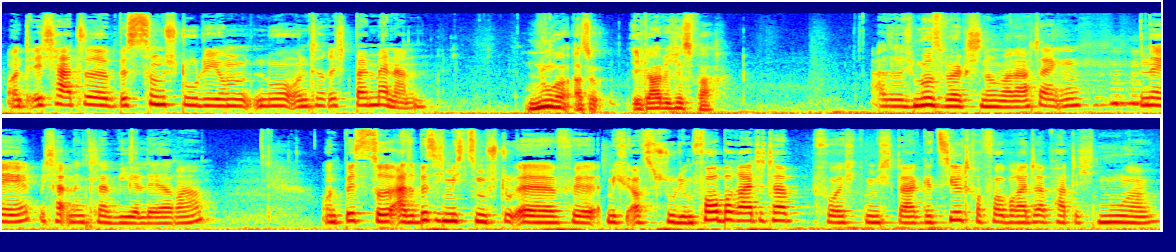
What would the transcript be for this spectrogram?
und ich hatte bis zum Studium nur Unterricht bei Männern. Nur, also egal welches Fach. Also ich muss wirklich nochmal nachdenken. nee, ich hatte einen Klavierlehrer. Und bis zu, also bis ich mich zum Stu äh, für mich aufs Studium vorbereitet habe, bevor ich mich da gezielt darauf vorbereitet habe, hatte ich nur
